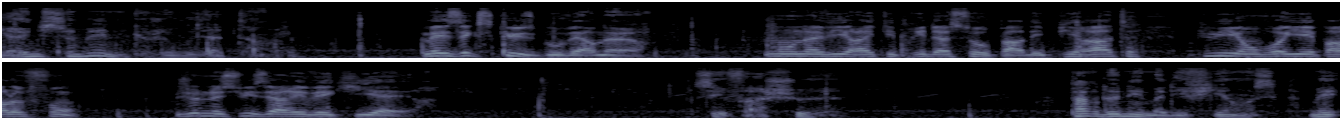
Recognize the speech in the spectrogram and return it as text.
y a une semaine que je vous attends. Mes excuses, gouverneur. Mon navire a été pris d'assaut par des pirates, puis envoyé par le fond. Je ne suis arrivé qu'hier. C'est fâcheux. Pardonnez ma défiance, mais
